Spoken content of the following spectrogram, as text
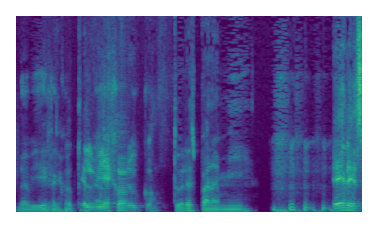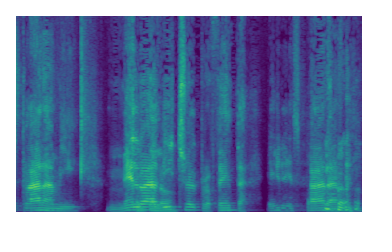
la vieja. El viejo, el viejo truco. Tú eres para mí. eres para mí. Me lo ha dicho el profeta. Eres para mí.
